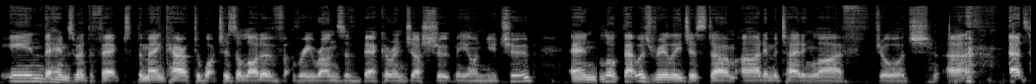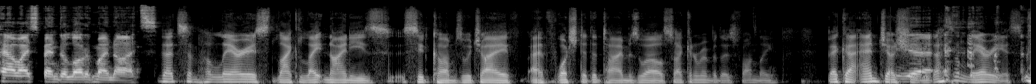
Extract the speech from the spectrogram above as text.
In The Hemsworth Effect, the main character watches a lot of reruns of Becker and Just Shoot Me on YouTube. And look, that was really just um, art imitating life, George. Uh, that's how I spend a lot of my nights. That's some hilarious, like late '90s sitcoms, which I I've watched at the time as well, so I can remember those fondly. Becker and Josh Yeah. That's hilarious.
